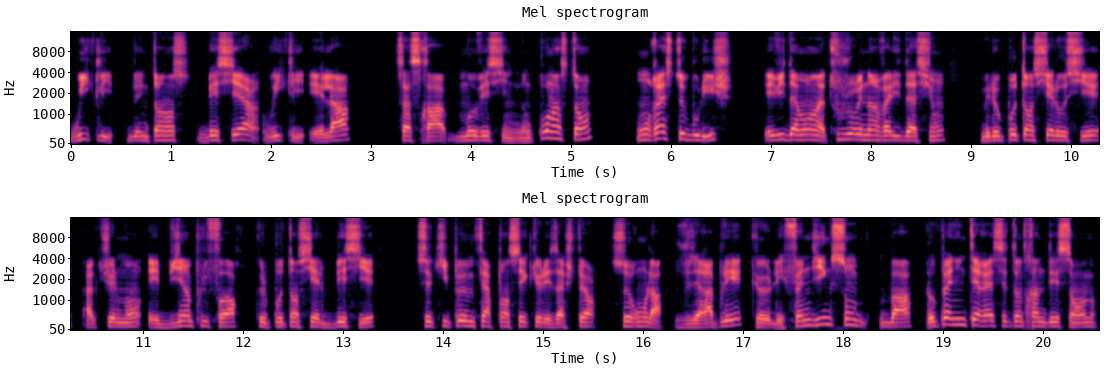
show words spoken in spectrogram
weekly, une tendance baissière weekly. Et là, ça sera mauvais signe. Donc pour l'instant, on reste bullish. Évidemment, on a toujours une invalidation, mais le potentiel haussier actuellement est bien plus fort que le potentiel baissier ce qui peut me faire penser que les acheteurs seront là. Je vous ai rappelé que les fundings sont bas, l'open interest est en train de descendre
